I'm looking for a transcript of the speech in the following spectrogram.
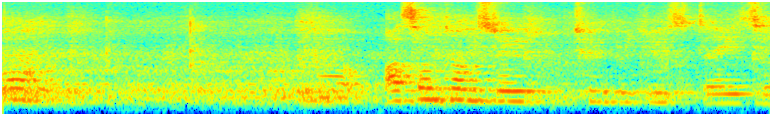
Oh. I sometimes do two videos a day, so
